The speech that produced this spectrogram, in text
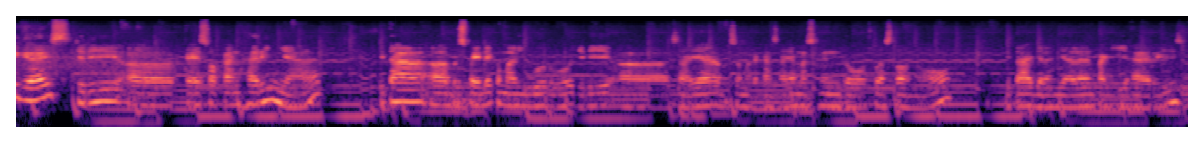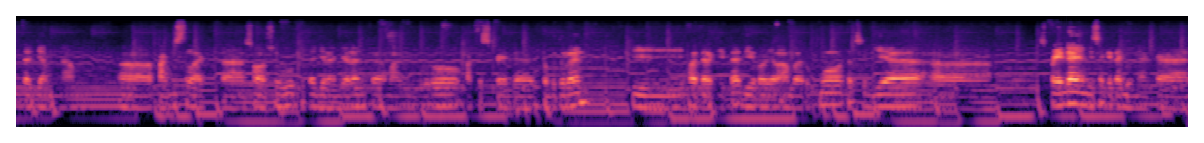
Oke okay guys, jadi uh, keesokan harinya kita uh, bersepeda ke Malioboro. Jadi uh, saya bersama rekan saya Mas Hendro Swastono kita jalan-jalan pagi hari sekitar jam 6 uh, pagi setelah kita sholat subuh kita jalan-jalan ke Malioboro pakai sepeda. Kebetulan di hotel kita di Royal Ambarukmo tersedia uh, sepeda yang bisa kita gunakan.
